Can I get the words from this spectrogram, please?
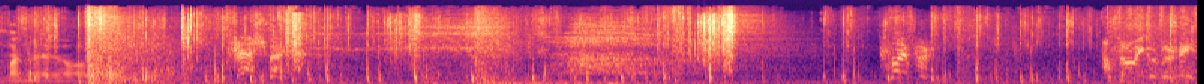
Noch manuell auf. Flashback. Sniper. I'm throwing a grenade.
